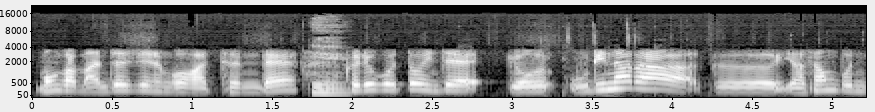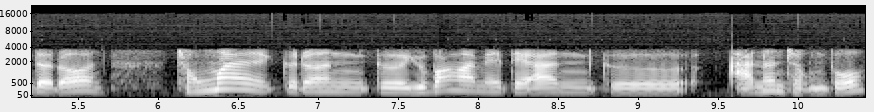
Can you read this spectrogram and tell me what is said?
뭔가 만져지는 것 같은데 예. 그리고 또 이제 요 우리나라 그 여성분들은 정말 그런 그 유방암에 대한 그 아는 정도,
